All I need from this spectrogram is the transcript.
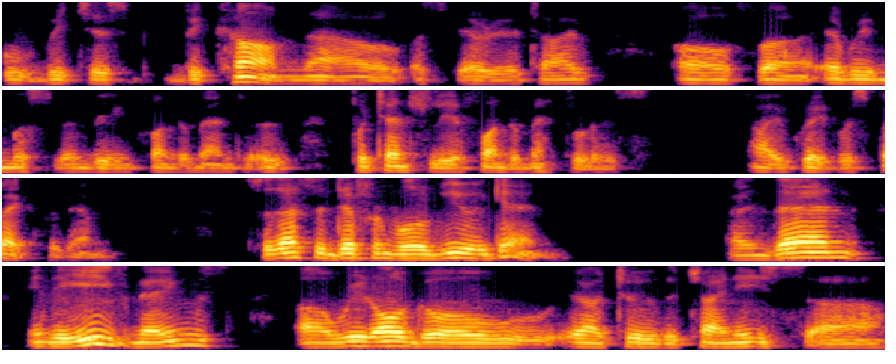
which has become now a stereotype of uh, every Muslim being fundamental, potentially a fundamentalist. I have great respect for them. So that's a different worldview again. And then in the evenings, uh, we'd all go uh, to the Chinese uh,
